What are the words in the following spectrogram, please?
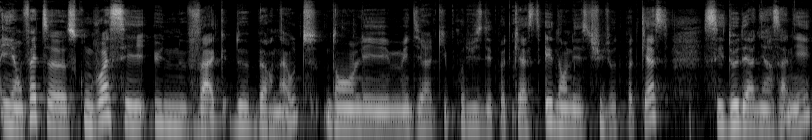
et en fait, ce qu'on voit, c'est une vague de burn-out dans les médias qui produisent des podcasts et dans les studios de podcasts ces deux dernières années.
